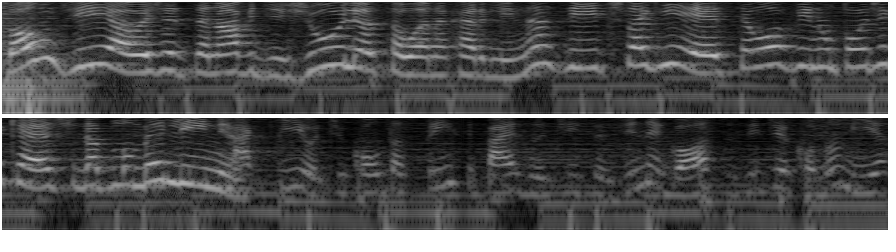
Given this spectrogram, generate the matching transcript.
Bom dia, hoje é 19 de julho, eu sou Ana Carolina Zitlag e esse é o Ouvindo um Podcast da Bloomberg Linha. Aqui eu te conto as principais notícias de negócios e de economia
